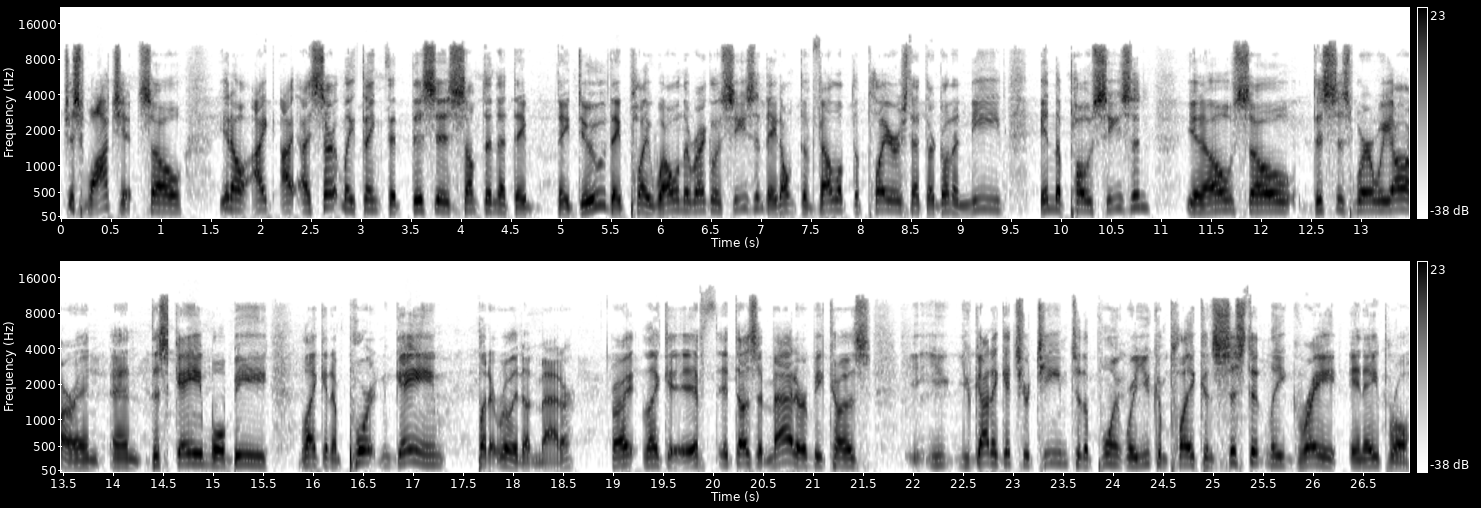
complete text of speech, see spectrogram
Just watch it. So, you know, I, I, I certainly think that this is something that they they do. They play well in the regular season. They don't develop the players that they're going to need in the postseason. You know, so this is where we are, and and this game will be like an important game, but it really doesn't matter right? Like if it doesn't matter because you you got to get your team to the point where you can play consistently great in April.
